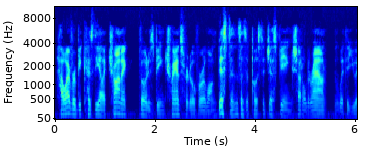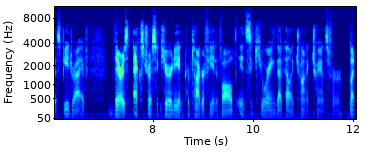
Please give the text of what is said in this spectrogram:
However, because the electronic vote is being transferred over a long distance as opposed to just being shuttled around with a USB drive, there's extra security and cryptography involved in securing that electronic transfer. But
